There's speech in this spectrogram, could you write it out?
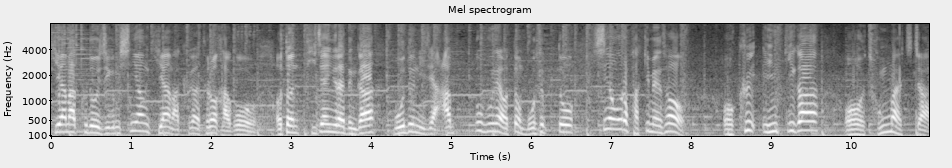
기아 마크도 지금 신형 기아 마크가 들어가고 어떤 디자인이라든가 모든 이제 앞부분의 어떤 모습도 신형으로 바뀌면서 어, 그 인기가 어, 정말 진짜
